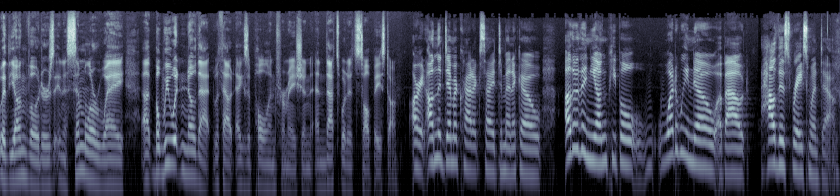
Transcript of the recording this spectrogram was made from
with young voters in a similar way, uh, but we wouldn't know that without exit poll information, and that's what it's all based on. All right, on the Democratic Domenico, other than young people, what do we know about how this race went down?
